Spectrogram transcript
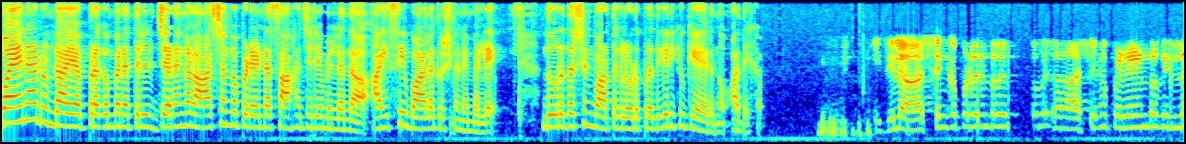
വയനാടുണ്ടായ പ്രകമ്പനത്തിൽ ജനങ്ങൾ ആശങ്കപ്പെടേണ്ട സാഹചര്യമില്ലെന്ന് I C Balakrishnan M L A. Doordarshan വാർത്തകളോട് പ്രതികരിക്കുകയായിരുന്നു അദ്ദേഹം. ഇതിൽ ആശങ്കപ്പെടേണ്ടത് ആശങ്കപ്പെടേണ്ടതില്ല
